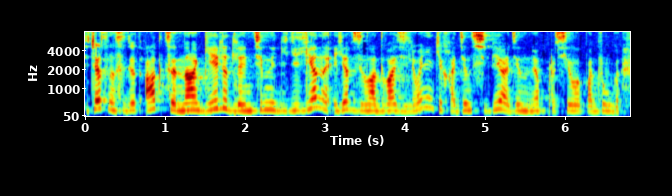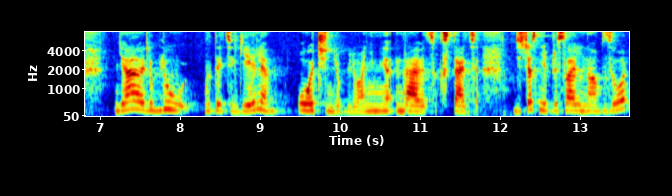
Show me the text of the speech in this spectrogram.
Сейчас у нас идет акция на гели для интимной гигиены. Я взяла два зелененьких один себе один у меня просила подруга. Я люблю вот эти гели очень люблю они мне нравятся кстати. Сейчас мне прислали на обзор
